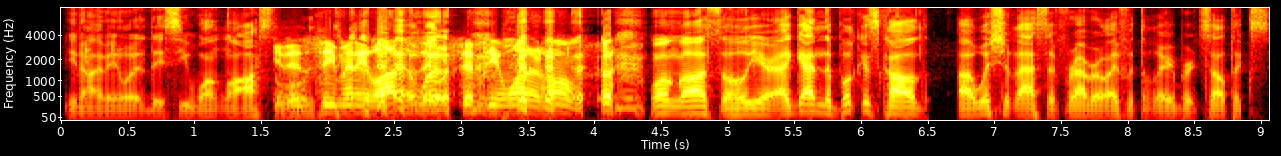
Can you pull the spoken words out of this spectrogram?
You know, I mean, what did they see one loss? You didn't see many losses. They were 50 and one at home. one loss the whole year. Again, the book is called uh, "Wish It Lasted Forever: Life with the Larry Bird Celtics"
